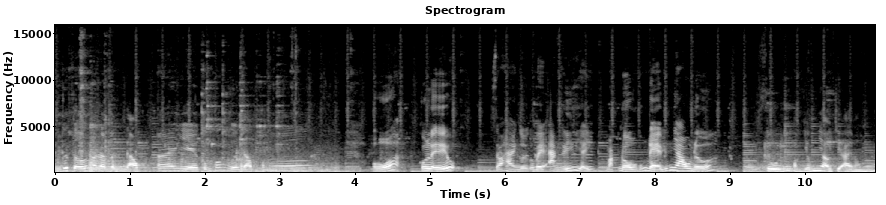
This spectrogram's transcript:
Mình cứ tưởng là mình đọc Ai về cũng có người đọc hơn Ủa, cô Liễu Sao hai người có vẻ ăn ý vậy? Mặc đồ cũng đẹp giống nhau nữa Tôi nó mặc giống nhau chứ ai mà muốn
